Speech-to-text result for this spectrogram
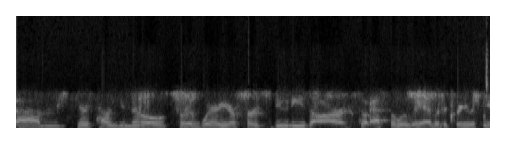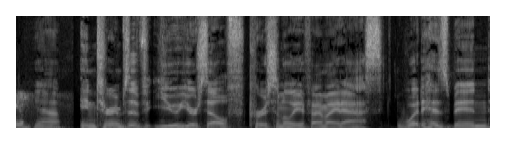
Um, here's how you know sort of where your first duties are. So absolutely, I would agree with you. Yeah. In terms of you yourself personally, if I might ask, what has been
